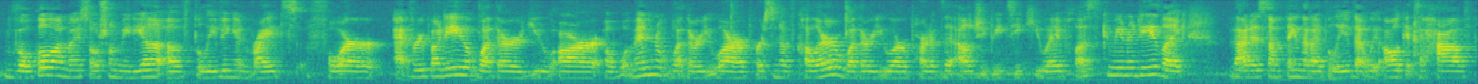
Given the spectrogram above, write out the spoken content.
vocal on my social media of believing in rights for everybody, whether you are a woman, whether you are a person of color, whether you are part of the LGBTQA plus community, like that is something that I believe that we all get to have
